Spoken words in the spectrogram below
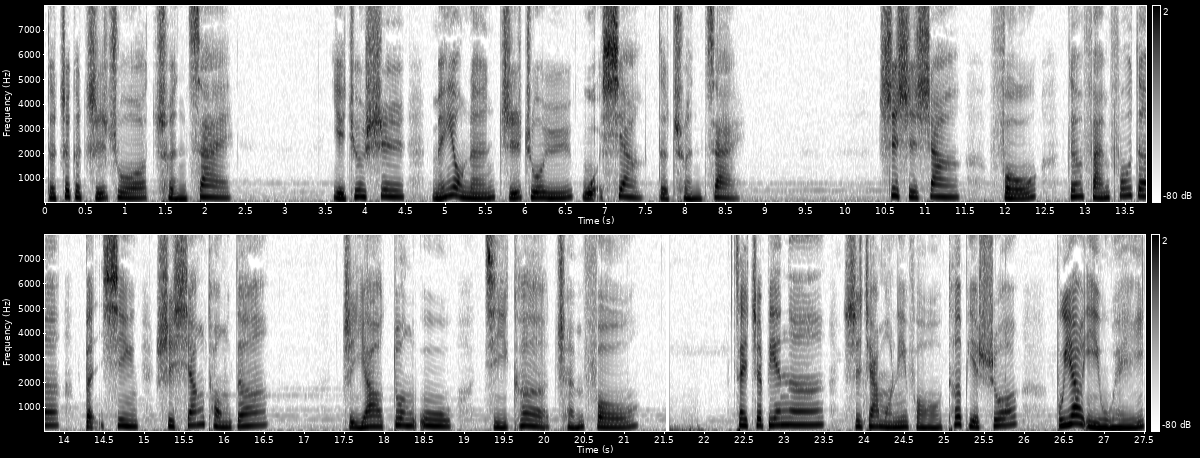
的这个执着存在，也就是没有能执着于我相的存在。事实上，佛跟凡夫的本性是相同的，只要顿悟，即刻成佛。在这边呢，释迦牟尼佛特别说，不要以为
